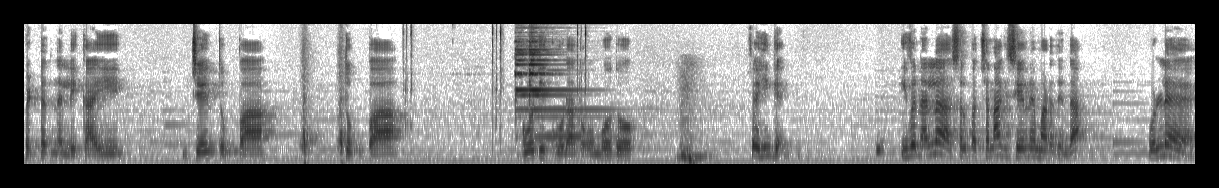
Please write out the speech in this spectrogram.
ಬೆಟ್ಟದ ನೆಲ್ಲಿಕಾಯಿ ಜೇನುತುಪ್ಪ, ತುಪ್ಪ, ಗೋಧಿ ಕೂಡ ತಗೊಬೋದು. ಸೊ ಹೀಗೆ. ಇವನ್ನೆಲ್ಲ ಸ್ವಲ್ಪ ಚೆನ್ನಾಗಿ ಸೇವನೆ ಮಾಡೋದ್ರಿಂದ ಒಳ್ಳೆ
